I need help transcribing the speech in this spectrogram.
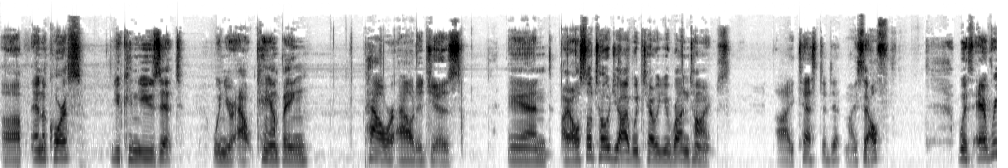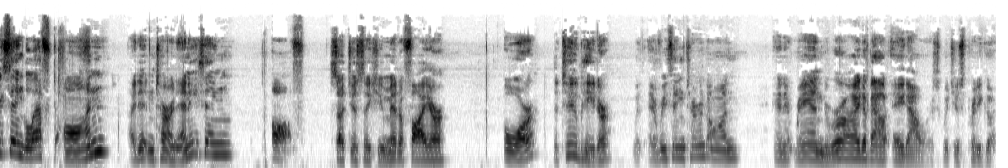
Uh, and of course, you can use it when you're out camping, power outages, and I also told you I would tell you run times. I tested it myself. With everything left on, I didn't turn anything off, such as the humidifier or the tube heater, with everything turned on, and it ran right about eight hours, which is pretty good.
